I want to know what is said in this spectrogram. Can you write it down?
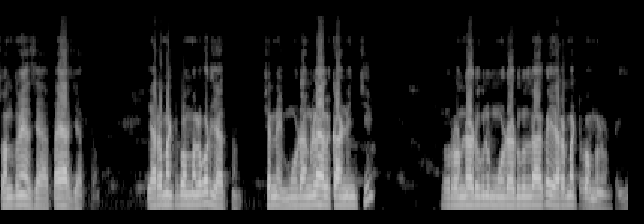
సొంతమే తయారు చేస్తాం. ఎర్ర మట్టి బొమ్మలు కూడా చేస్తాం. చిన్నవి మూడు అంగుళాల కాడ నుంచి రెండు అడుగులు మూడు అడుగుల దాకా ఎర్రమట్టి బొమ్మలు ఉంటాయి.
